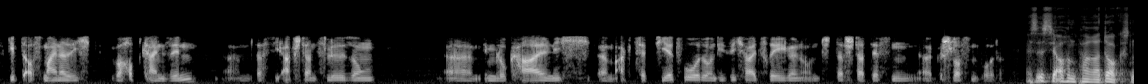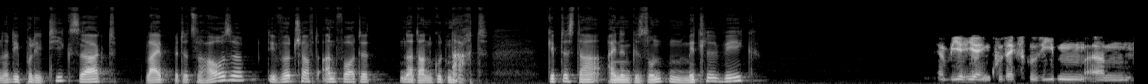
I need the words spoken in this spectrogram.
es gibt aus meiner Sicht überhaupt keinen Sinn, ähm, dass die Abstandslösung äh, im Lokal nicht ähm, akzeptiert wurde und die Sicherheitsregeln und das stattdessen äh, geschlossen wurde. Es ist ja auch ein Paradox. Ne? Die Politik sagt, bleibt bitte zu Hause. Die Wirtschaft antwortet, na dann, gut Nacht. Gibt es da einen gesunden Mittelweg? Wir hier in Q6, Q7 ähm,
